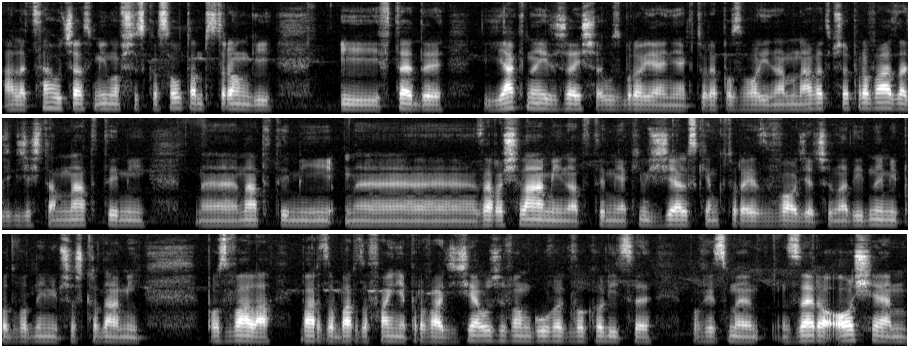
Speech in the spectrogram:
ale cały czas mimo wszystko są tam strągi i wtedy jak najlżejsze uzbrojenie, które pozwoli nam nawet przeprowadzać gdzieś tam nad tymi, e, nad tymi e, zaroślami, nad tym jakimś zielskiem, które jest w wodzie, czy nad innymi podwodnymi przeszkodami, pozwala bardzo, bardzo fajnie prowadzić. Ja używam główek w okolicy powiedzmy 0,8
